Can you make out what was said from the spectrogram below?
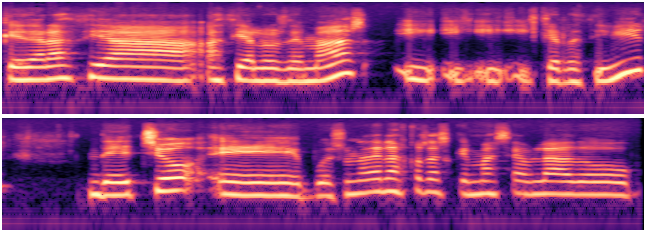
que dar hacia, hacia los demás y, y que recibir. De hecho, eh, pues una de las cosas que más se ha hablado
